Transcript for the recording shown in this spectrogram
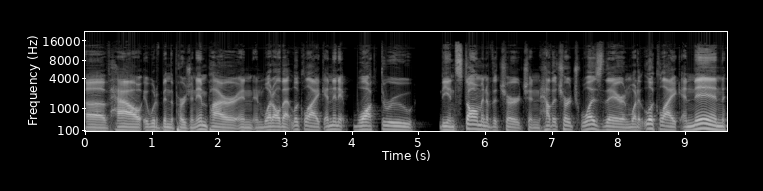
of how it would have been the Persian Empire and, and what all that looked like. And then it walked through the installment of the church and how the church was there and what it looked like. And then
